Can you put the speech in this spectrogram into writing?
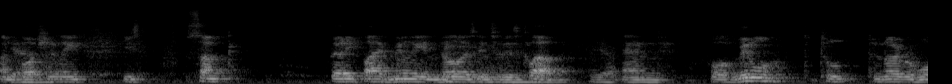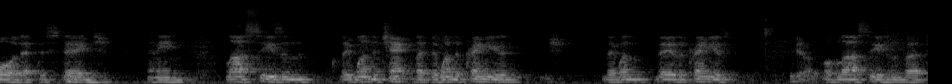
Unfortunately, he's sunk thirty-five million dollars into this Mm. club, yeah. and for little to, to no reward at this stage. I mean, last season they won the champ, like they won the premier. They won. They're the premiers Yeah. of last season, but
